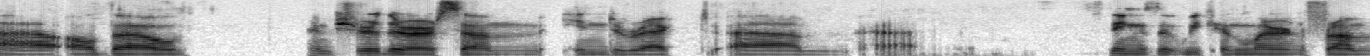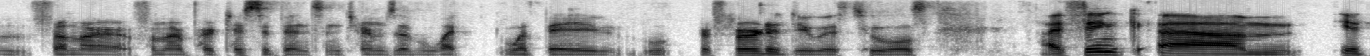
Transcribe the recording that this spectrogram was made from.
uh, although I'm sure there are some indirect um, uh, things that we can learn from from our from our participants in terms of what what they prefer to do with tools. I think um, it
